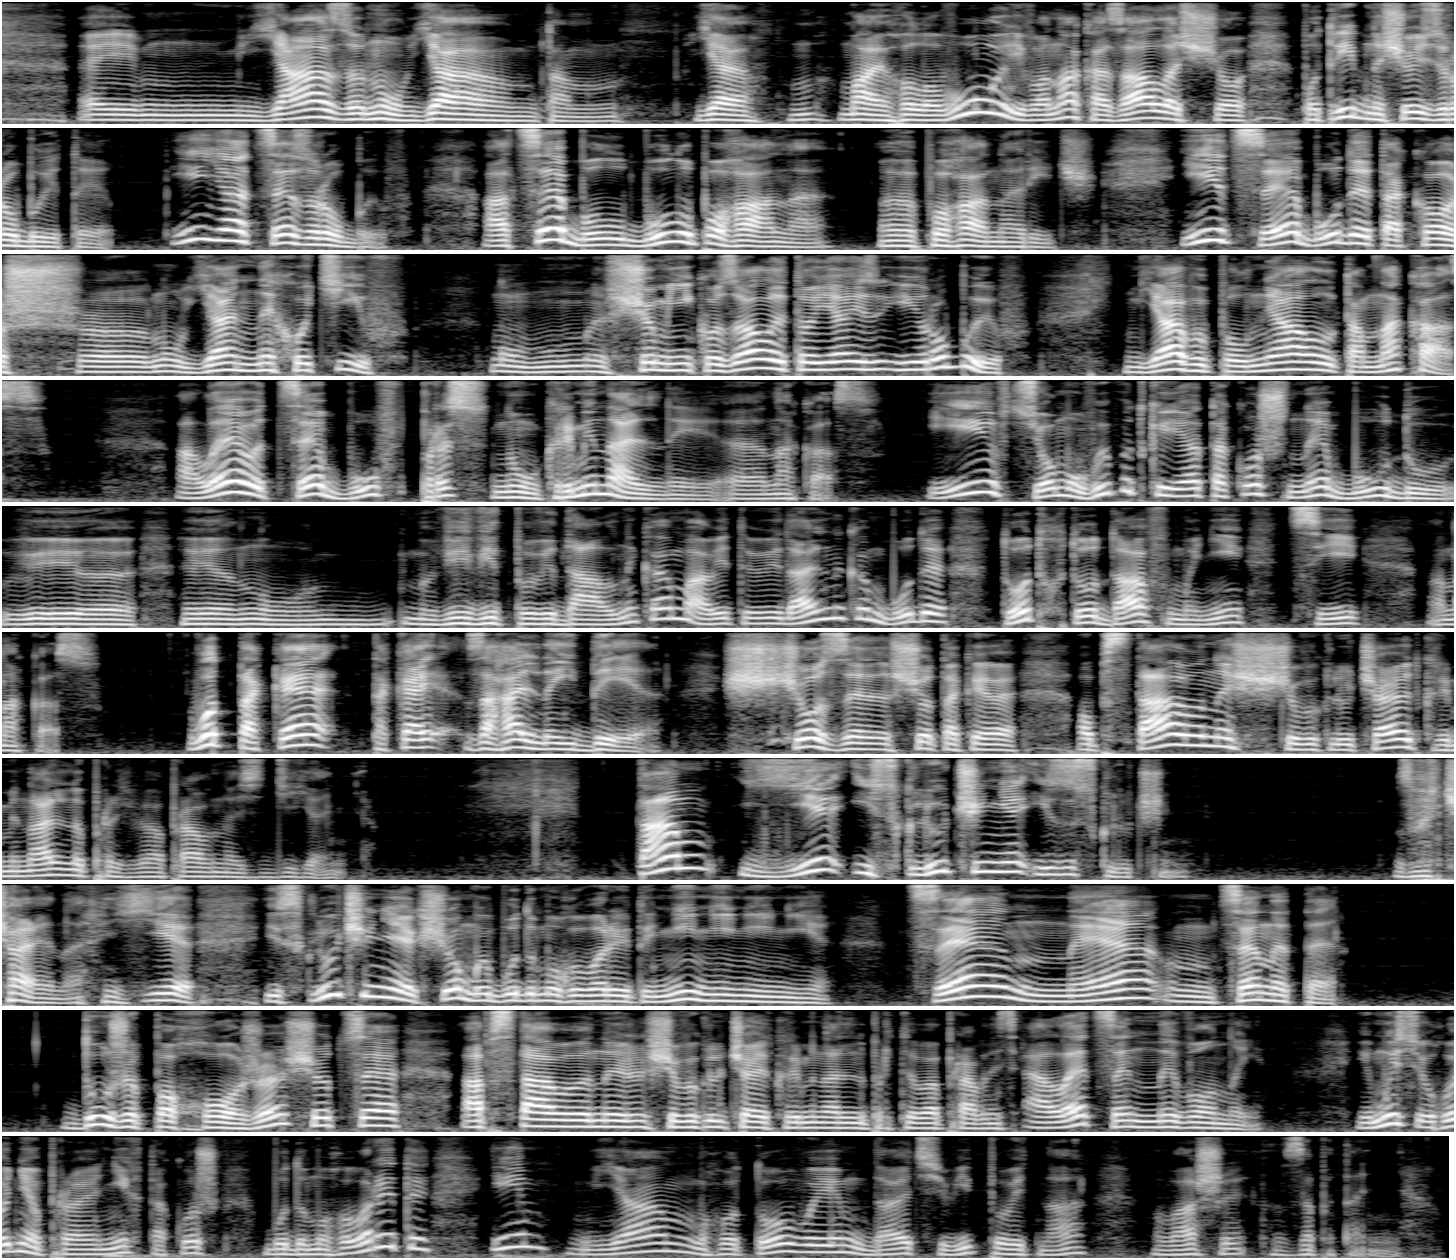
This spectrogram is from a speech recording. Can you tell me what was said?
я, ну, я, там, я маю голову, і вона казала, що потрібно щось зробити. І я це зробив. А це бул- було погана, е, погана річ. І це буде також, е, ну, я не хотів. Ну, що мені казали, то я і і робив. Я виповняв там наказ. Але це був прес, ну, кримінальний е, наказ. І в цьому випадку я також не буду е, ну, відповідальником, а відповідальником буде тот, хто дав мені цей наказ. От таке, така загальна ідея. Що, за, що таке обставини, що виключають кримінальну протиправність діяння. Там є ісключення із ісключень. Звичайно, є ісключення, якщо ми будемо говорити ні, ні, ні, ні. Це не, це не те. Дуже похоже, що це обставини, що виключають кримінальну протиправність, але це не вони. І ми сьогодні про них також будемо говорити, і я готовий дати відповідь на ваші запитання.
